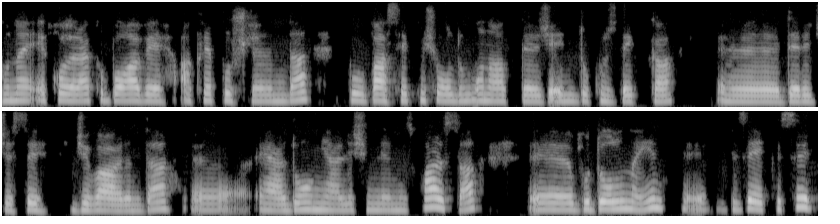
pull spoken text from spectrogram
buna ek olarak Boğa ve Akrep burçlarında bu bahsetmiş olduğum 16 derece 59 dakika e, derecesi civarında e, eğer doğum yerleşimlerimiz varsa e, bu dolunayın e, bize etkisi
